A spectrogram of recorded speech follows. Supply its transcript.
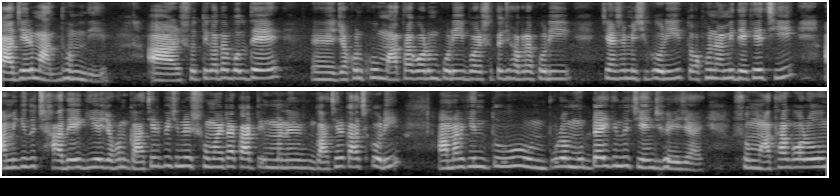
কাজের মাধ্যম দিয়ে। আর সত্যি কথা বলতে যখন খুব মাথা গরম করি, বরের সাথে ঝগড়া করি, চেঁচামেচি করি, তখন আমি দেখেছি, আমি কিন্তু ছাদে গিয়ে যখন গাছের পিছনের সময়টা কাটি মানে গাছের কাজ করি, আমার কিন্তু পুরো মুডটাই কিন্তু চেঞ্জ হয়ে যায়। সো মাথা গরম,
